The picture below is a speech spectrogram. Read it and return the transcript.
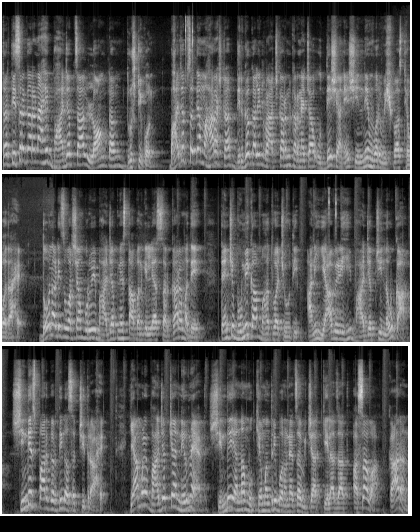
तर तिसरं कारण आहे भाजपचा लॉंग टर्म दृष्टिकोन. भाजप सध्या महाराष्ट्रात दीर्घकालीन राजकारण करण्याच्या उद्देशाने शिंदेवर विश्वास ठेवत आहे. दोन अडीच वर्षांपूर्वी भाजपने स्थापन केलेल्या सरकारमध्ये त्यांची भूमिका महत्वाची होती आणि यावेळीही भाजपची नौका शिंदेच पार करतील असं चित्र आहे. यामुळे भाजपच्या निर्णयात शिंदे यांना मुख्यमंत्री बनवण्याचा विचार केला जात असावा. कारण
